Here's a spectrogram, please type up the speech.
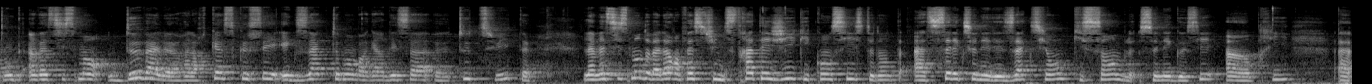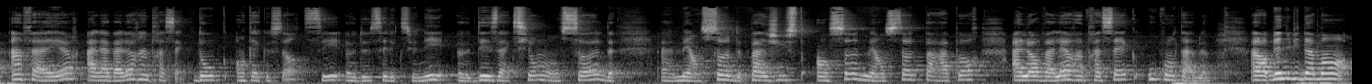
donc investissement de valeur. Alors qu'est-ce que c'est exactement? On va regarder ça tout de suite. L'investissement de valeur, en fait, c'est une stratégie qui consiste donc à sélectionner des actions qui semblent se négocier à un prix euh, inférieure à la valeur intrinsèque. Donc, en quelque sorte, c'est euh, de sélectionner euh, des actions en solde, mais en solde, pas juste en solde, mais en solde par rapport à leur valeur intrinsèque ou comptable. Alors, bien évidemment,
